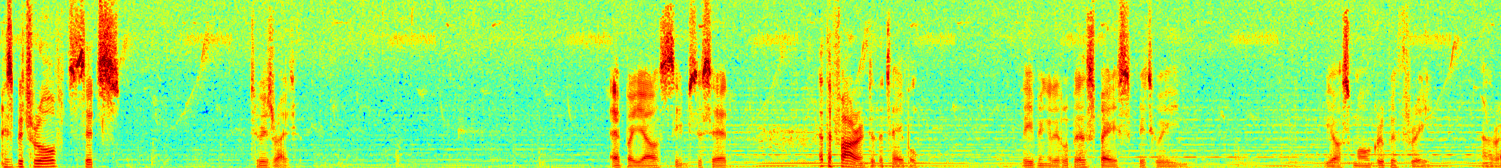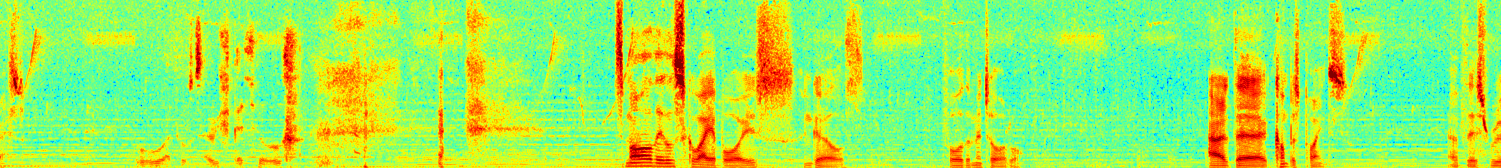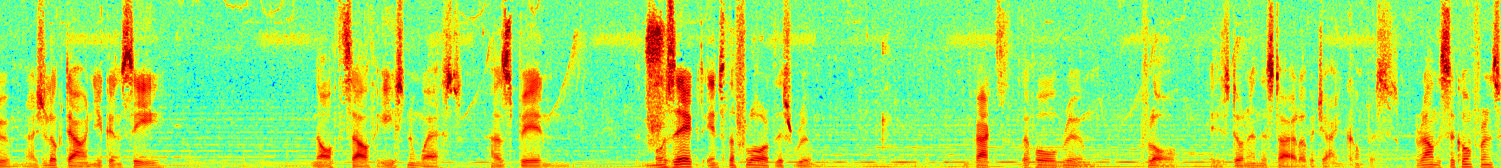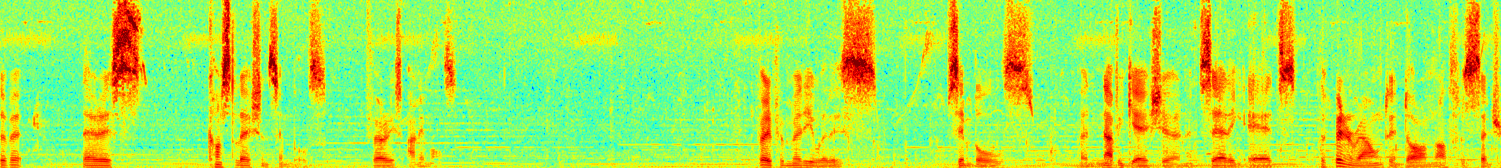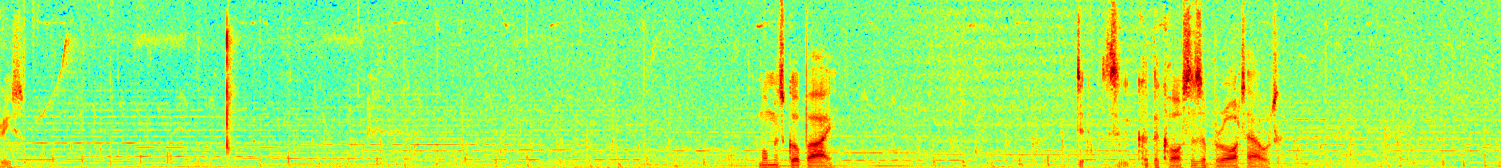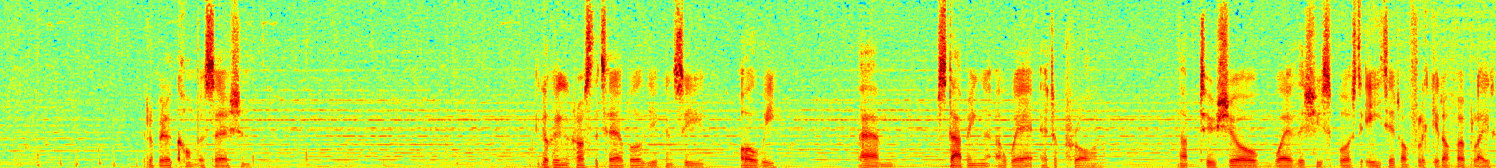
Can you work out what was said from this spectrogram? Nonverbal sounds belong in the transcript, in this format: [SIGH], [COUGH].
His betrothed sits to his right. Everybody else seems to sit at the far end of the table, leaving a little bit of space between your small group of three and the rest. Oh, I feel so special. [LAUGHS] Small little squire boys and girls, four of them in total, are the compass points of this room. As you look down, you can see north, south, east, and west has been mosaiced into the floor of this room. In fact, the whole room floor is done in the style of a giant compass. Around the circumference of it, there is constellation symbols, various animals. Very familiar with these symbols and navigation and sailing aids. They've been around in Dol Amroth for centuries. Moments go by. The courses are brought out. A little bit of conversation. Looking across the table, you can see Olwe um, stabbing away at a prawn. Not too sure whether she's supposed to eat it or flick it off her plate.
